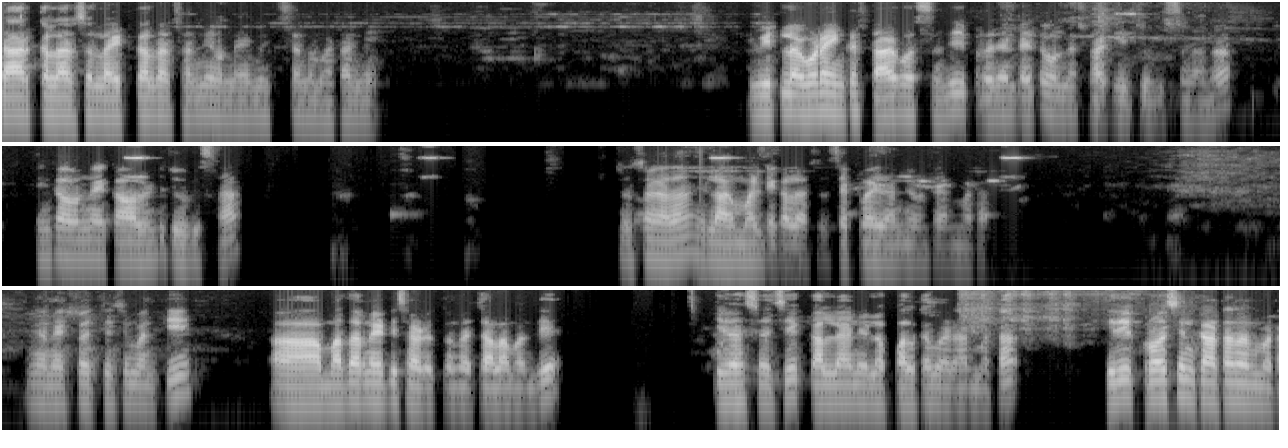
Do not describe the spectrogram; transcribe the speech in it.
dark colours light colours అన్ని ఉన్నాయి మిక్స్ అన్నమాట అన్ని. వీటిలో కూడా ఇంకా స్టాక్ వస్తుంది. ప్రజెంట్ అయితే ఉన్న స్టాక్ ఇది చూపిస్తున్నాను. ఇంకా ఉన్నాయి కావాలంటే చూపిస్తా. చూసాం కదా? ఇలా మల్టీ కలర్స్ సెట్ వైజ్ అన్ని ఉంటాయి అనమాట ఇంకా నెక్స్ట్ వచ్చేసి మనకి మదర్ నైటీస్ అడుగుతున్నారు చాలా మంది ఇది వచ్చేసి కళ్యాణిలో పలకమేడ అనమాట ఇది క్రోసిన్ కాటన్ అనమాట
